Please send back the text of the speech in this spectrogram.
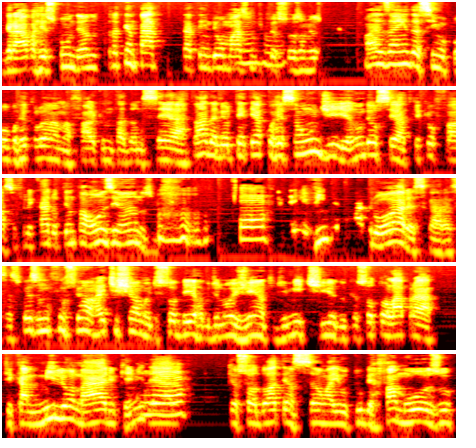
grava respondendo para tentar atender o máximo uhum. de pessoas ao mesmo tempo. Mas ainda assim o povo reclama, fala que não está dando certo. Ah, Daniel, eu tentei a correção um dia, não deu certo, o que, é que eu faço? Eu falei, cara, eu tento há 11 anos. é. Tem 24 horas, cara, essas coisas não funcionam. Aí te chamam de soberbo, de nojento, de metido, que eu só tô lá para ficar milionário, quem me é. dera. Que eu só dou atenção a youtuber famoso.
